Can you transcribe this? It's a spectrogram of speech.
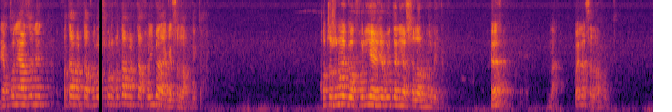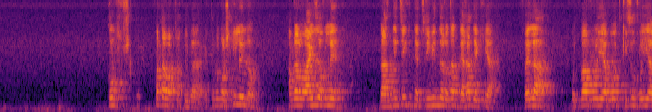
একজনে আরেকজনে কথাবার্তা পরস্পর কথাবার্তা হইবার আগে সালাম দিতে কত সময় গফরিয়া এসে বইতানি আসসালাম আলাইকুম? হ্যাঁ? না পয়লা সালাম খুব কথাবার্তা হইবার আগে। তবে মুশকিল হইল। আমরা ওয়াইজ হলে রাজনীতিক নেতৃবৃন্দ তার দেখা দেখিয়া পয়লা উদ্ভাব হইয়া বহুত কিছু হইয়া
